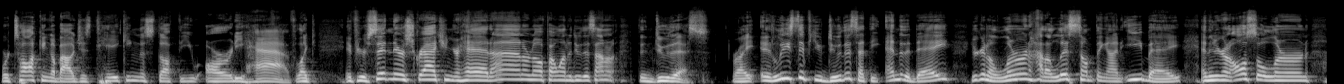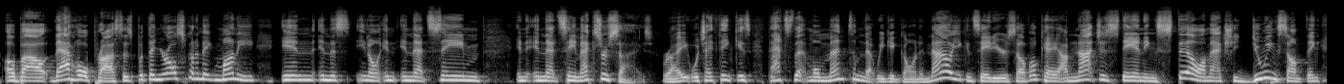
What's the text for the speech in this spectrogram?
we're talking about just taking the stuff that you already have. Like if you're sitting there scratching your head, I don't know if I want to do this. I don't. Then do this right? At least if you do this at the end of the day, you're to learn how to list something on eBay and then you're to also learn about that whole process, but then you're also to make money in in this, you know, in in that same in in that same exercise, right? Which I think is that's that momentum that we get going. And now you can say to yourself, "Okay, I'm not just standing still, I'm actually doing something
